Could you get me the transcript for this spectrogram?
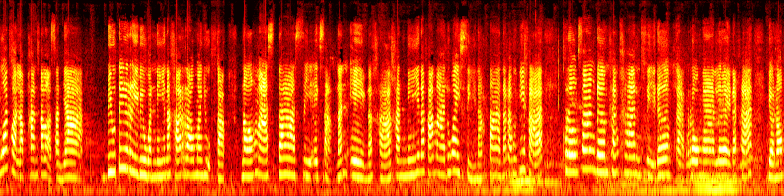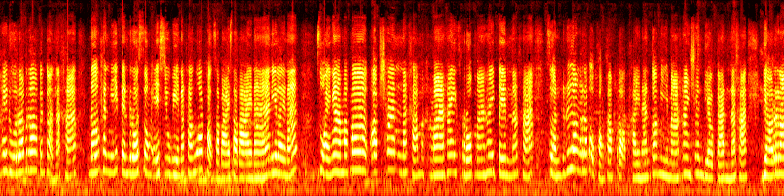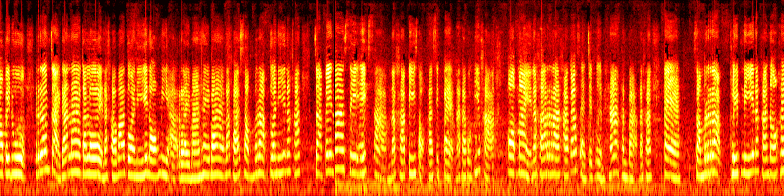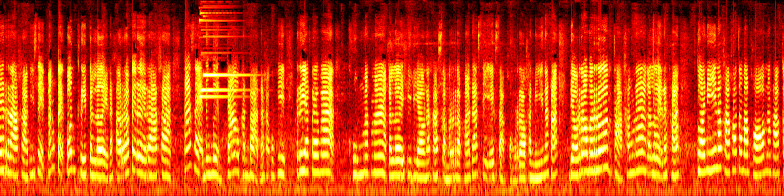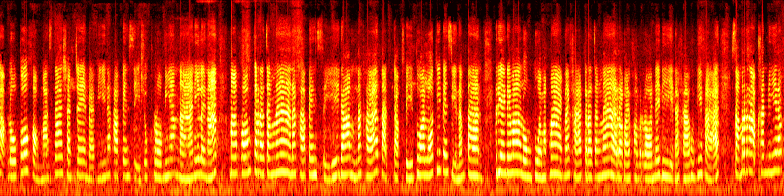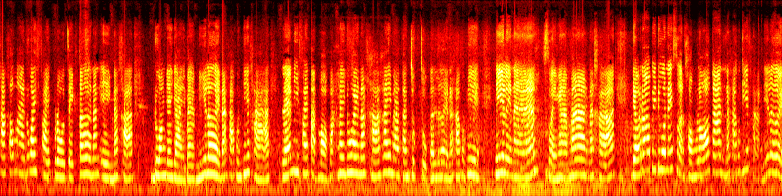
งวดผ่อนหลักพันตลอดสัญญา Beauty Review วันนี้นะคะ เรามาอยู่กับน้อง Mazda CX3 นั่นเองนะคะ คันนี้นะคะมาด้วยสีน้ำตาลนะคะคุณพี่คะโครงสร้างเดิมทั้งคัน สีเดิมจากโรงงานเลยนะคะ เดี๋ยวน้องให้ดูรอบๆกันก่อนนะคะ น้องคันนี้เป็นรถทรง SUV นะคะ งวดผ่อนสบายๆนะ นี่เลยนะ สวยงามมากๆออปชั่นนะคะมาให้ครบมาให้เต็มนะคะ ส่วนเรื่องระบบของความปลอดภัยนั้นก็มีมาให้เช่นเดียวกันนะคะ เดี๋ยวเราไปดูเริ่มจากด้านหน้ากันเลยนะคะ ว่าตัวนี้น้องมีอะไรมาให้บ้างนะคะสำหรับตัวนี้นะคะ จะเป็นหน้า CX3 นะคะ ปี 2018 นะคะคุณพี่ขาออกใหม่นะคะ ราคา 975,000 บาทนะคะ แต่สำหรับคลิปนี้นะคะ น้องให้ราคาพิเศษตั้งแต่ต้นคลิปกันเลยนะคะ รับไปเลยราคา 519,000 บาทนะคะคุณพี่เรียกได้ว่าคุ้มมาก ๆ กันเลยทีเดียวนะคะสำหรับ Mazda CX-3 ของเราคันนี้นะคะ เดี๋ยวเรามาเริ่มจากข้างหน้ากันเลยนะคะ ตัวนี้นะคะเขาจะมาพร้อมนะคะกับโลโก้ของ Mazda ชัดเจนแบบนี้นะคะ เป็นสีชุบโครเมียมนะนี่เลยนะ มาพร้อมกระจังหน้านะคะ เป็นสีดำนะคะ ตัดกับสีตัวรถที่เป็นสีน้ำตาล เรียกได้ว่าลงตัวมากๆนะคะ กระจังหน้าระบายความร้อนได้ดีนะคะคุณพี่ขาสำหรับคันนี้นะคะเขามาด้วยไฟโปรเจคเตอร์นั่นเองนะคะ ดวงใหญ่ ๆ แบบนี้เลยนะคะคุณพี่ขาและมีไฟตัดหมอกมาให้ด้วยนะคะ ให้มากันจุกๆกันเลยนะคะคุณพี่นี่เลยนะ สวยงามมากนะคะ เดี๋ยวเราไปดูในส่วนของล้อกันนะคะคุณพี่ขานี่เลย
